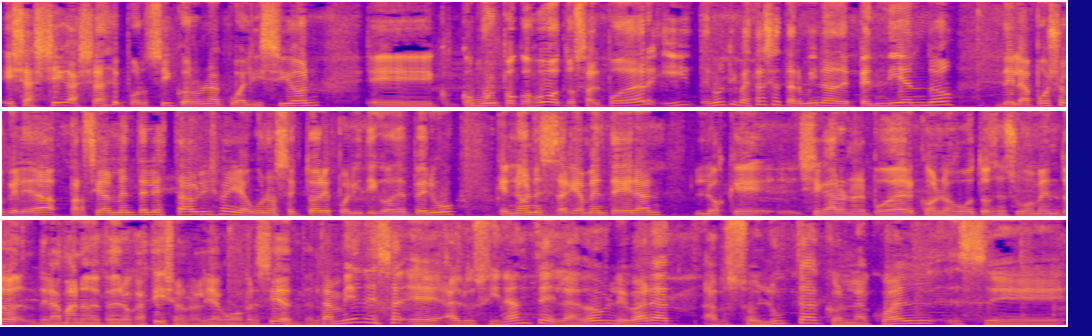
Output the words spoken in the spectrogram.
ella llega ya de por sí con una coalición eh, con muy pocos votos al poder y en última instancia termina dependiendo del apoyo que le da parcialmente el establishment y algunos sectores políticos de Perú que no necesariamente eran los que llegaron al poder con los votos en su momento de la mano de Pedro Castillo, en realidad como presidente. También es eh, alucinante la doble vara absoluta con la cual se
